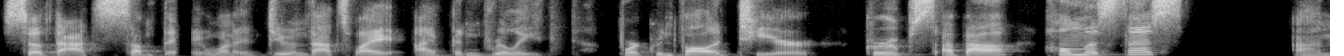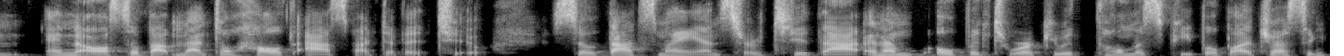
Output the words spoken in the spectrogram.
So that's something I want to do. And that's why I've been really working with volunteer groups about homelessness um, and also about mental health aspect of it too. So that's my answer to that. And I'm open to working with homeless people about addressing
